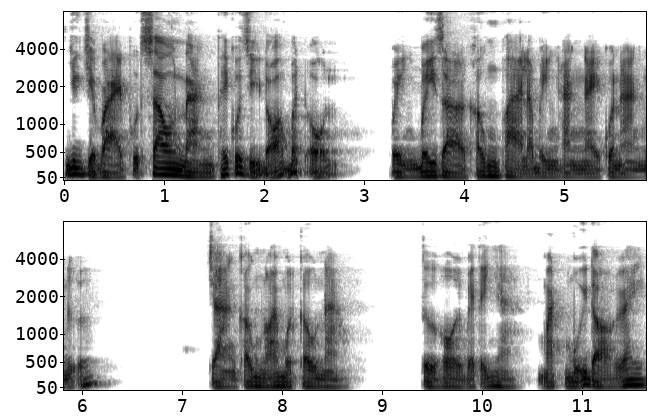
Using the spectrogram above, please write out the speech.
Nhưng chỉ vài phút sau, nàng thấy có gì đó bất ổn. Bình bây giờ không phải là Bình hàng ngày của nàng nữa. Chàng không nói một câu nào. Từ hồi về tới nhà, Mặt mũi đỏ gay,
